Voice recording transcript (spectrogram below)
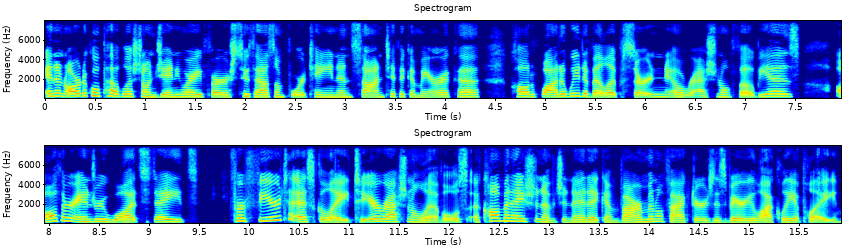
In an article published on January 1st, 2014 in Scientific America called Why Do We Develop Certain Irrational Phobias, author Andrew Watt states For fear to escalate to irrational levels, a combination of genetic environmental factors is very likely at play.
